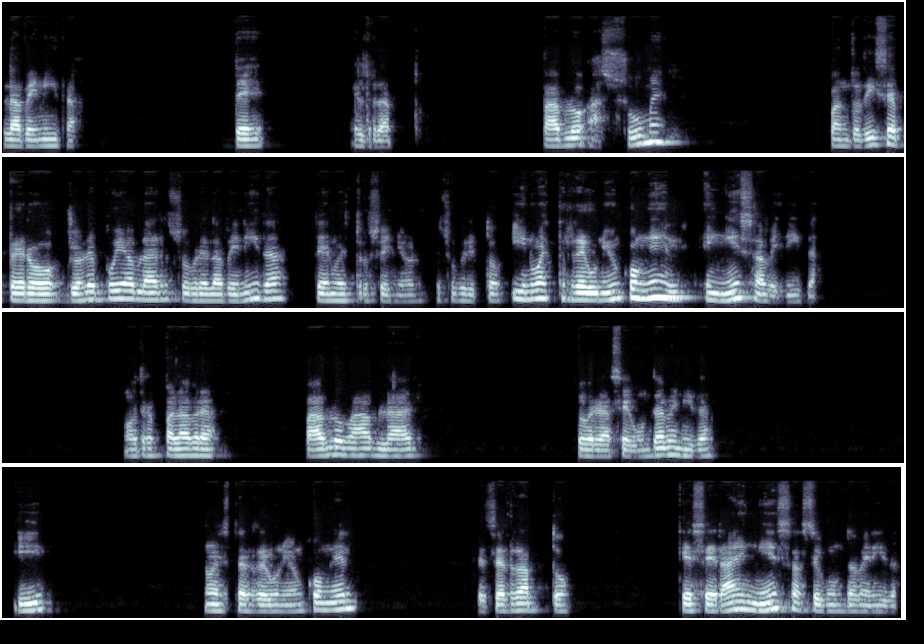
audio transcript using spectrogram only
la venida de el rapto. Pablo asume cuando dice, pero yo les voy a hablar sobre la venida de nuestro Señor Jesucristo y nuestra reunión con Él en esa venida. En otras palabras, Pablo va a hablar sobre la segunda venida y nuestra reunión con Él, que es el rapto, que será en esa segunda venida.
